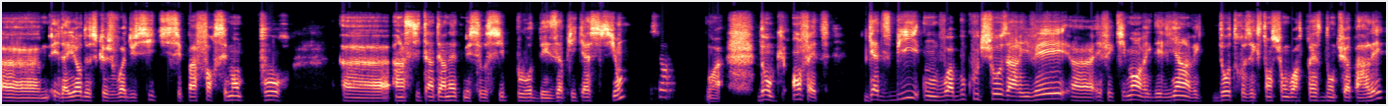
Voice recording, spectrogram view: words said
et d'ailleurs de ce que je vois du site, c'est pas forcément pour un site internet, mais c'est aussi pour des applications. Voilà. Donc en fait, Gatsby, on voit beaucoup de choses arriver, effectivement avec des liens avec d'autres extensions WordPress dont tu as parlé,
